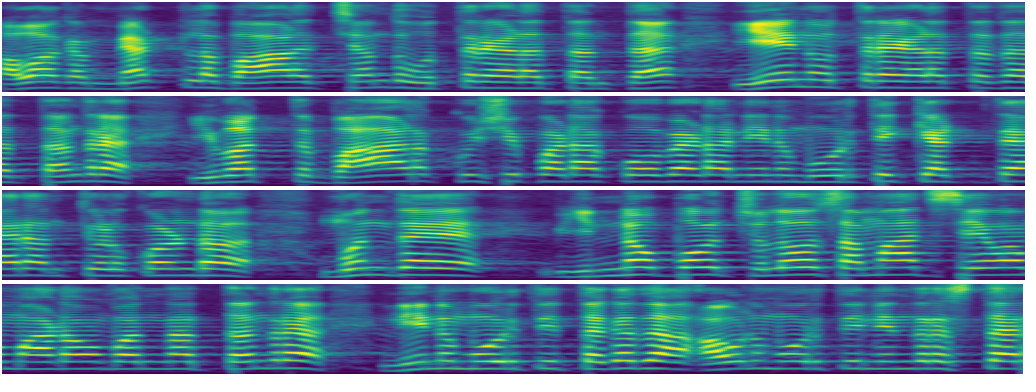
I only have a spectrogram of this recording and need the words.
ಅವಾಗ ಮೆಟ್ಲು ಭಾಳ ಚಂದ ಉತ್ತರ ಹೇಳತ್ತಂತ. ಏನು ಉತ್ತರ ಹೇಳತ್ತದ ಅಂತಂದ್ರೆ ಇವತ್ತು ಭಾಳ ಖುಷಿ ಪಡಕ್ಕೆ ಹೋಗಬೇಡ, ನೀನು ಮೂರ್ತಿ ಕೆಟ್ಟ್ಯಾರ ಅಂತ ತಿಳ್ಕೊಂಡು, ಮುಂದೆ ಇನ್ನೊಬ್ಬ ಚಲೋ ಸಮಾಜ ಸೇವೆ ಮಾಡೋ ಬಂದಂತಂದ್ರೆ ನಿನ್ನ ಮೂರ್ತಿ ತೆಗೆದ, ಅವನ ಮೂರ್ತಿ ನಿಂದ್ರಿಸ್ತಾರ.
